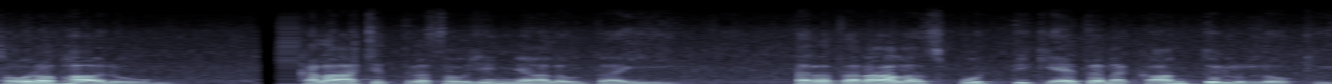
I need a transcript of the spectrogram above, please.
సౌరభాలు కళాచిత్ర సౌజన్యాలవుతాయి. తరతరాల స్ఫూర్తి కేతన కాంతులలోకి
